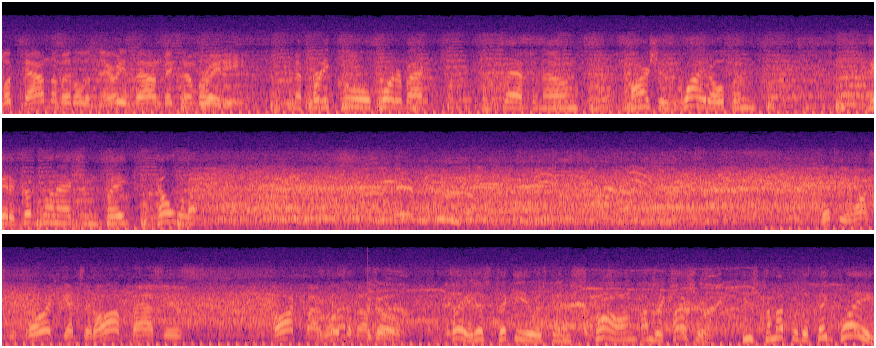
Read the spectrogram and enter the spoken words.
look down the middle, and there he found big number 80. Been a pretty cool quarterback this afternoon. Marsh is wide open. Made a good run action fake. Held the... Dickey wants to throw it, gets it off, passes caught by He. Roosevelt. To go. I tell you, this Dickey has been strong under pressure. He's come up with the big plays.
